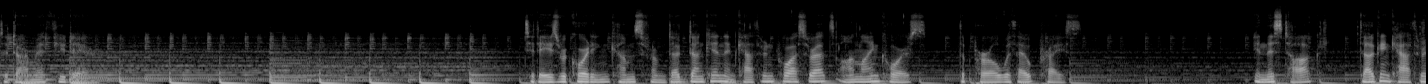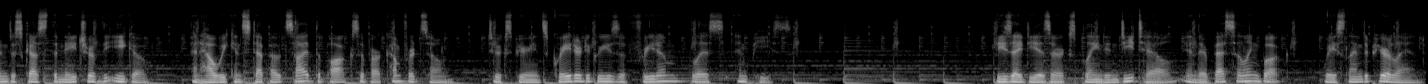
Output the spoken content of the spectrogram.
to Dharma If You Dare. Today's recording comes from Doug Duncan and Catherine Pawasarat's online course, The Pearl Without Price. In this talk, Doug and Catherine discuss the nature of the ego and how we can step outside the box of our comfort zone to experience greater degrees of freedom, bliss, and peace. These ideas are explained in detail in their best selling book, Wasteland to Pure Land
